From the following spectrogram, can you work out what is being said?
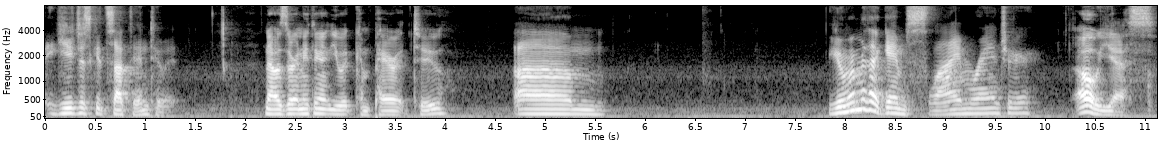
you just get sucked into it. Now, is there anything that you would compare it to? Um, you remember that game Slime Rancher? Oh yes,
